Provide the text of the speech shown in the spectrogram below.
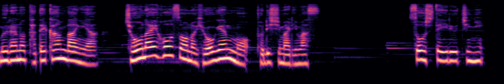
村の縦看板や町内放送の表現も取り締まります。そうしているうちに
